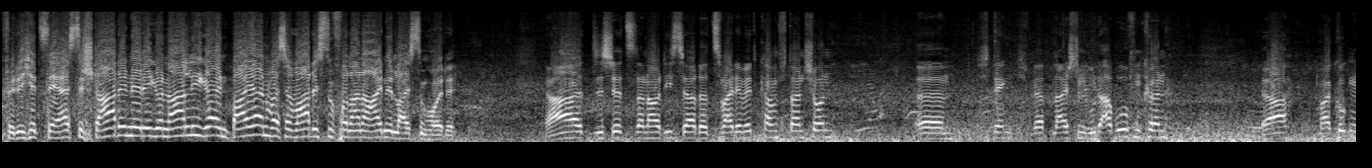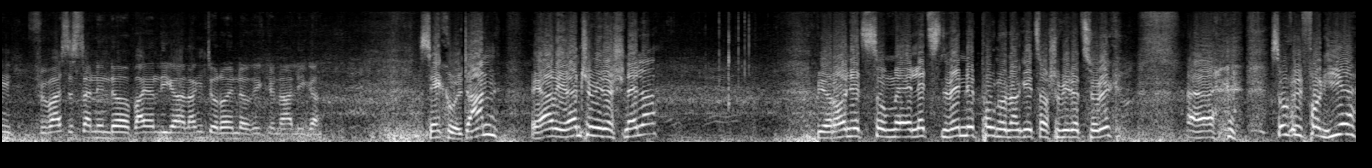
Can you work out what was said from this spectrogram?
Für dich jetzt der erste Start in der Regionalliga in Bayern. Was erwartest du von einer eigenen Leistung heute? Ja, das ist jetzt dann auch dieses Jahr der zweite Wettkampf dann schon. Ähm, ich denke, ich werde Leistung gut abrufen können. Ja, mal gucken, für was es dann in der Bayernliga langt oder in der Regionalliga. Sehr cool. Dann, ja, wir werden schon wieder schneller. Wir rollen jetzt zum äh, letzten Wendepunkt und dann geht es auch schon wieder zurück. Äh, so viel von hier,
